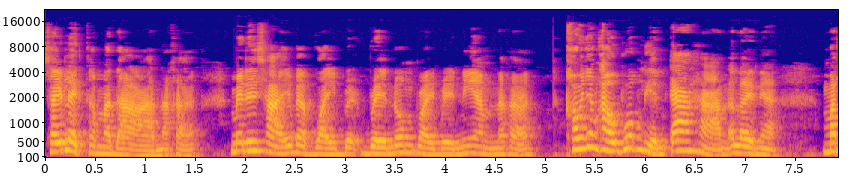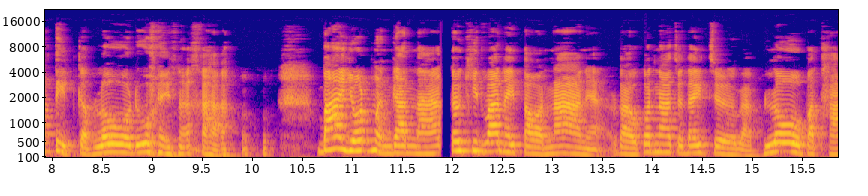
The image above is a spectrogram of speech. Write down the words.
ใช้เหล็กธรรมดานะคะ ไม่ได้ใช้แบบไวเบรนงไวเบรเนียมนะคะเขายังเอาพวกเหรียญกล้าหารอะไรเนี่ยมาติดกับโล่ด้วยนะคะ บ้ายศเหมือนกันนะ ก็คิดว่าในตอนหน้าเนี่ย เราก็น่าจะได้เจอแบบโล่ปะทะ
